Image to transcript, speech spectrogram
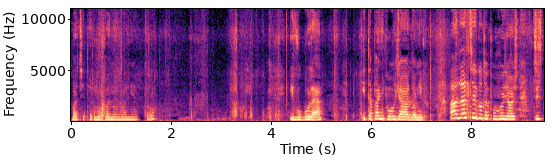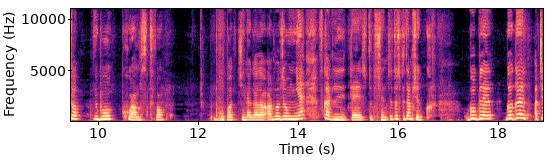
Macie termowe normalnie to. I w ogóle i ta pani powiedziała do nich, a dlaczego tak powiedziałeś? Przecież to by było kłamstwo. Głupot ci nagadał. A powiedział nie, w każdej litrze jest 100 tysięcy. To spytam się Google, Google, a czy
